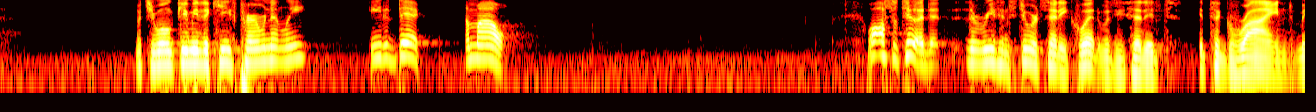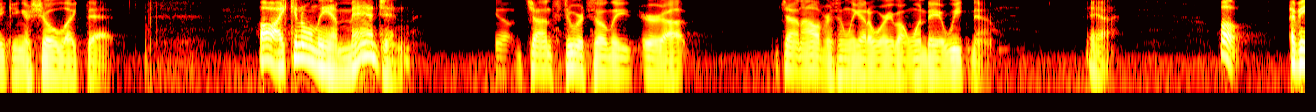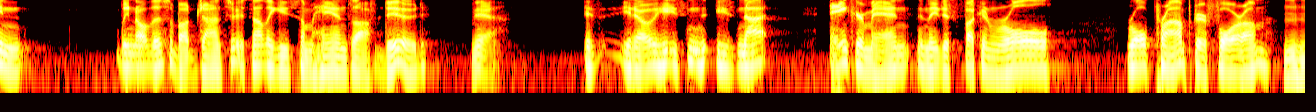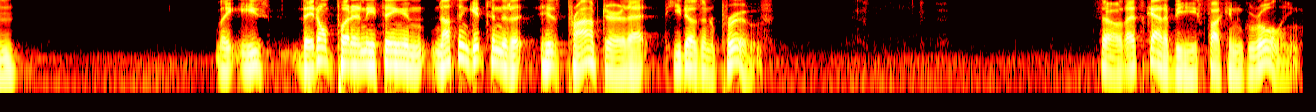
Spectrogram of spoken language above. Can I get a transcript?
but you won't give me the keys permanently. Eat a dick. I'm out. Well, also too, uh, the- the reason Stewart said he quit was he said it's it's a grind making a show like that. Oh, I can only imagine. You know, Jon Stewart's only or uh, John Oliver's only got to worry about one day a week now. Yeah. Well, I mean, we know this about Jon Stewart. It's not like he's some hands-off dude. Yeah. It's, you know, he's he's not Anchorman, and they just fucking roll roll prompter for him. Mm-hmm. Like he's they don't put anything and Nothing gets into the, his prompter that he doesn't approve. So that's got to be fucking grueling.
